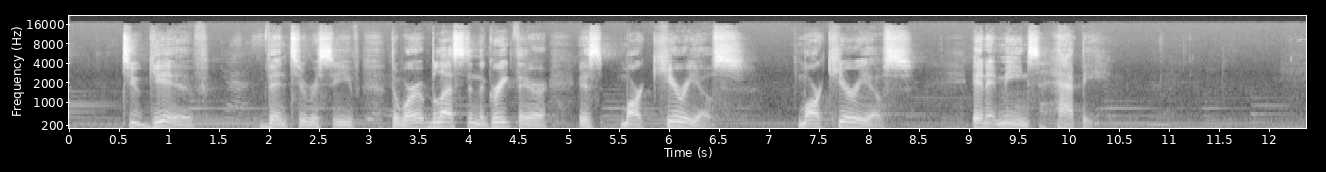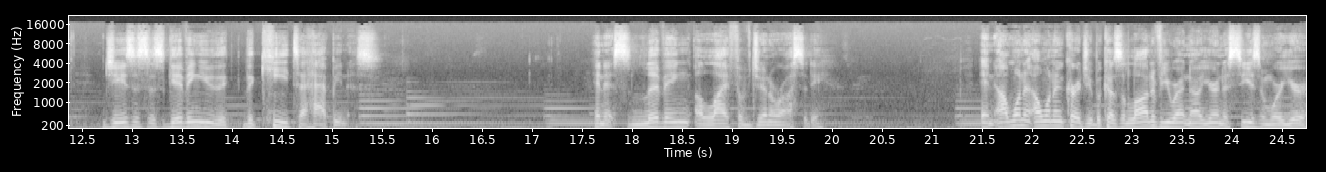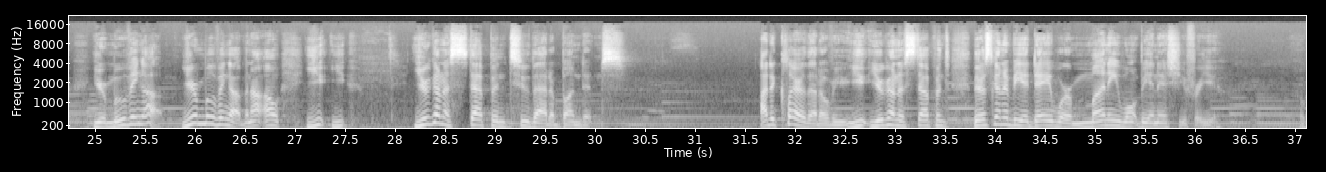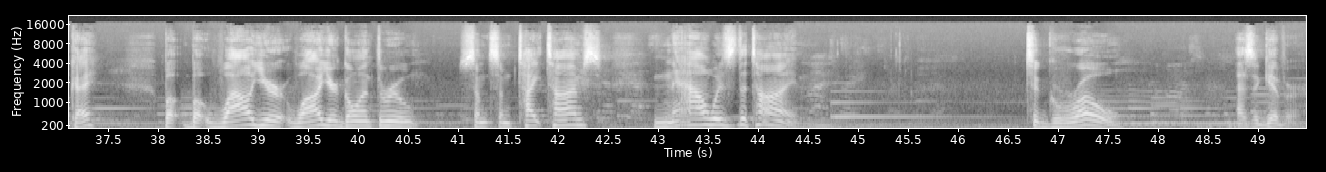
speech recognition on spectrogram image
to give than to receive. The word blessed in the Greek there is markurios, markurios, and it means happy. Jesus is giving you the, the key to happiness, and it's living a life of generosity. And I want to I want to encourage you because a lot of you right now you're in a season where you're you're moving up. You're moving up, and I, I you, you you're going to step into that abundance. I declare that over you. you are going to step into, there's going to be a day where money won't be an issue for you. Okay? But, but while you're, while you're going through some, some tight times, now is the time to grow as a giver,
